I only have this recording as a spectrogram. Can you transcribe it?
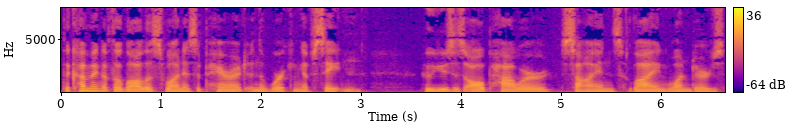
The coming of the lawless one is apparent in the working of Satan, who uses all power, signs, lying wonders,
